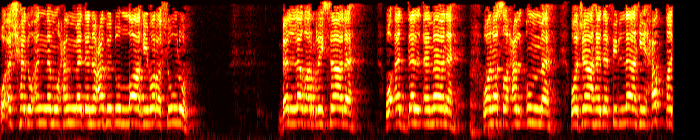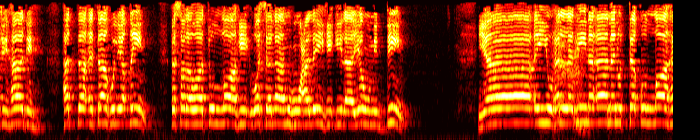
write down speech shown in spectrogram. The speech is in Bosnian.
وأشهد أن محمدا عبد الله ورسوله. بلغ الرسالة وأدى الأمانة ونصح الأمة وجاهد في الله حق جهاده حتى أتاه اليقين فصلوات الله وسلامه عليه إلى يوم الدين. يا أيها الذين آمنوا اتقوا الله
